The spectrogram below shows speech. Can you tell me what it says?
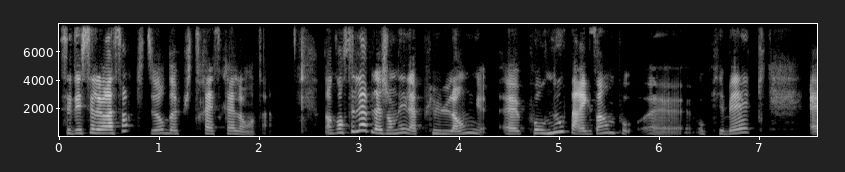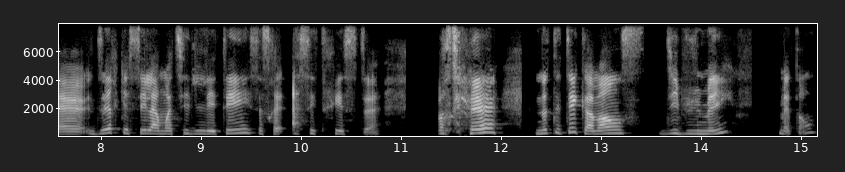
c'est des célébrations qui durent depuis très, très longtemps. Donc, on célèbre la journée la plus longue. Euh, pour nous, par exemple, au, euh, Québec, euh, dire que c'est la moitié de l'été, ce serait assez triste. Parce que notre été commence début mai, mettons.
